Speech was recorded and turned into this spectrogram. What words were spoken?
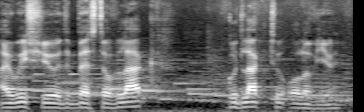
I wish you the best of luck. Good luck to all of you.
